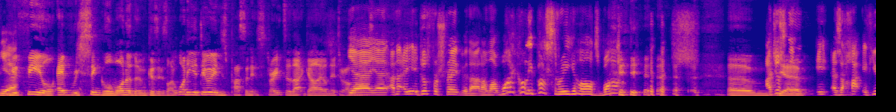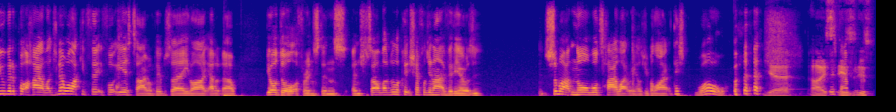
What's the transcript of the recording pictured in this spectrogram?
Yeah. you feel every single one of them because it's like, what are you doing? Just passing it straight to that guy on the 12 yeah, yeah, and it, it does frustrate me with that. And I'm like, why can't he pass three yards? Why? Um, I just yeah. think it, as a if you were going to put a highlight, do you know what? Like in 30, 40 years time, when people say like, I don't know, your daughter, for instance, and she's like, look at Sheffield United videos and some like Norwood's highlight reels, you'd be like, this, whoa. Yeah, uh, This he's, guy's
